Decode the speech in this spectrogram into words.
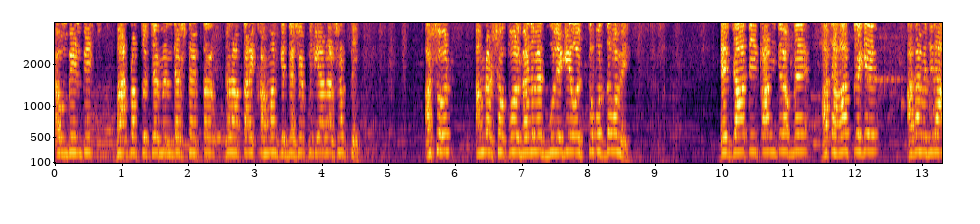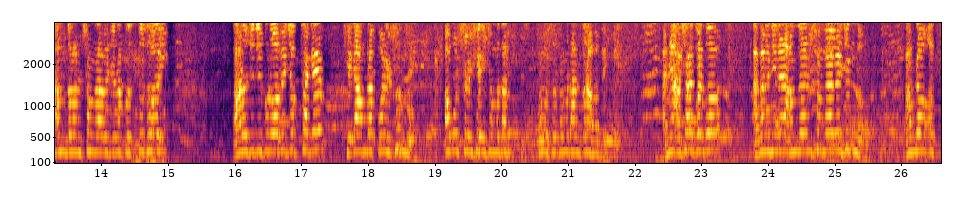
এবং বিএনপির ভারপ্রাপ্ত চেয়ারম্যান, দেশ তার- জনাব তারেক রহমানকে দেশে ফিরিয়ে আনার স্বার্থে। আসুন, আমরা সকল ভেদাভেদ ভুলে গিয়ে ঐক্যবদ্ধভাবে এই জাতির ক্রান্তি লগ্নে হাতে হাত রেখে আগামী দিনে আন্দোলন সংগ্রামের জন্য প্রস্তুত হই। কারও যদি কোনো অভিযোগ থাকে, সেটা আমরা পরে শুনব। অবশ্যই সেই সমাধান, সমস্ত সমাধান করা হবে। আমি আশা করব, আগামী দিনের আন্দোলন সংগ্রামের জন্য আমরা অত-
